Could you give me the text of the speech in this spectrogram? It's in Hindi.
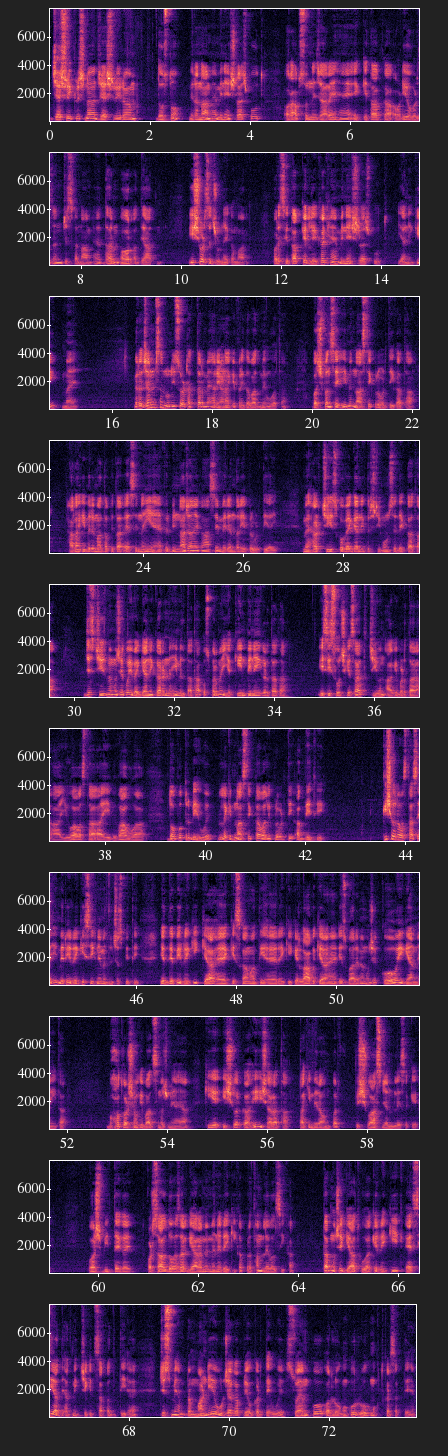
जय श्री कृष्णा, जय श्री राम। दोस्तों, मेरा नाम है मिनेश राजपूत और आप सुनने जा रहे हैं एक किताब का ऑडियो वर्जन जिसका नाम है धर्म और अध्यात्म, ईश्वर से जुड़ने का मार्ग। और इस किताब के लेखक हैं मिनेश राजपूत, यानी कि मैं। मेरा जन्म सन 1978 में हरियाणा के फरीदाबाद में हुआ था। बचपन से ही मैं नास्तिक प्रवृत्ति का था। हालाँकि मेरे माता पिता ऐसे नहीं हैं, फिर भी ना जाने कहाँ से मेरे अंदर ये प्रवृत्ति आई। मैं हर चीज़ को वैज्ञानिक दृष्टिकोण से देखता था। जिस चीज़ में मुझे कोई वैज्ञानिक कारण नहीं मिलता था, उस पर मैं यकीन भी नहीं करता था। इसी सोच के साथ जीवन आगे बढ़ता रहा, युवावस्था आई, विवाह हुआ, दो पुत्र भी हुए, लेकिन नास्तिकता वाली प्रवृत्ति अब भी थी। किशोर अवस्था से ही मेरी रेकी सीखने में दिलचस्पी थी। यद्यपि रेकी क्या है, किस काम आती है, रेकी के लाभ क्या हैं, इस बारे में मुझे कोई ज्ञान नहीं था। बहुत वर्षों के बाद समझ में आया कि ये ईश्वर का ही इशारा था, ताकि मेरा उन पर विश्वास जन्म ले सके। वर्ष बीतते गए और साल 2011 में मैंने रेकी का प्रथम लेवल सीखा। तब मुझे ज्ञात हुआ कि रेकी एक ऐसी आध्यात्मिक चिकित्सा पद्धति है जिसमें हम ब्रह्मांडीय ऊर्जा का प्रयोग करते हुए स्वयं को और लोगों को रोग मुक्त कर सकते हैं।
